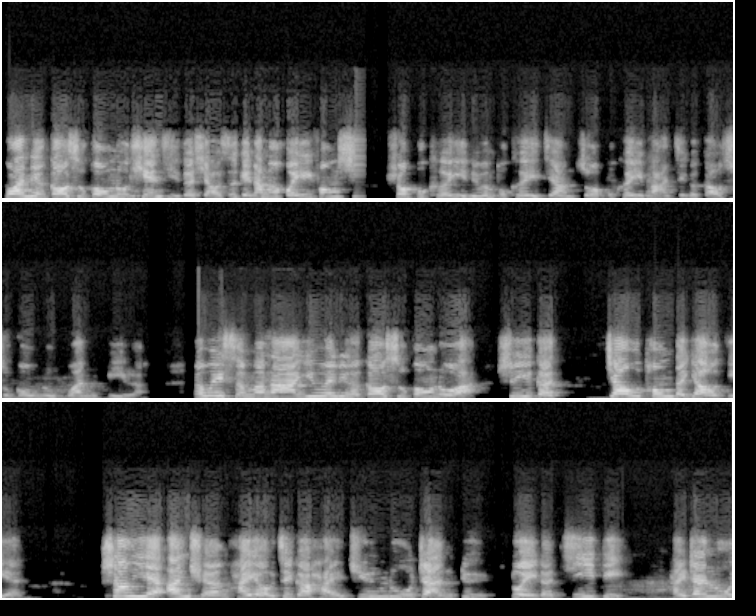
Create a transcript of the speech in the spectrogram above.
关那个高速公路前几个小时给他们回一封信，说不可以，你们不可以这样做，不可以把这个高速公路关闭了。那为什么呢？因为那个高速公路啊是一个交通的要点。商业安全，还有这个海军陆战队队的基地，海战陆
